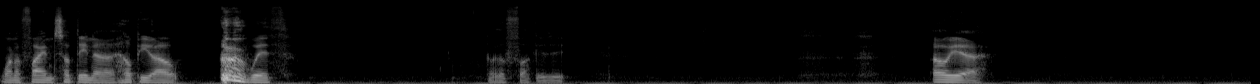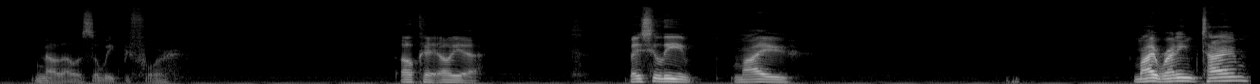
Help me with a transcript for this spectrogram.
want to find something to help you out with. Where the fuck is it? Oh yeah. No, that was the week before. Okay, oh yeah. Basically, my my running time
